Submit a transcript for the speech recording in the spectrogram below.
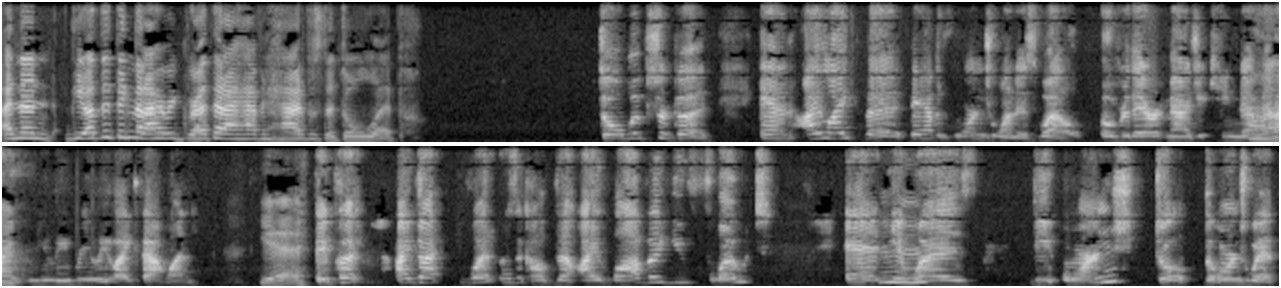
And then the other thing that I regret that I haven't had was the Dole Whip. Dole Whips are good, and I like the. They have an orange one as well over there at Magic Kingdom, and I Uh-huh. really, really like that one. Yeah. They put. I got what was it called? The I Lava You Float, and it Mhm. was the orange the orange whip,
